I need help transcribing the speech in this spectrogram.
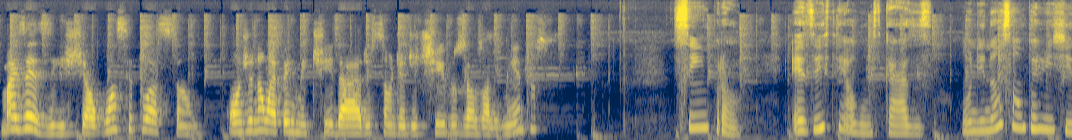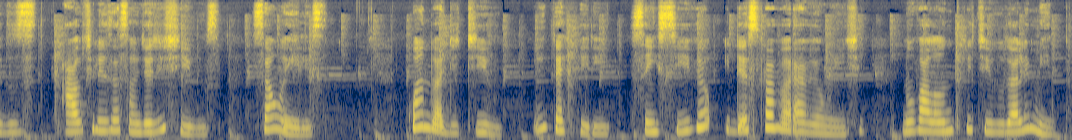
Mas existe alguma situação onde não é permitida a adição de aditivos aos alimentos? Sim, Pro. Existem alguns casos onde não são permitidos a utilização de aditivos. São eles: quando o aditivo interferir sensível e desfavoravelmente no valor nutritivo do alimento.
